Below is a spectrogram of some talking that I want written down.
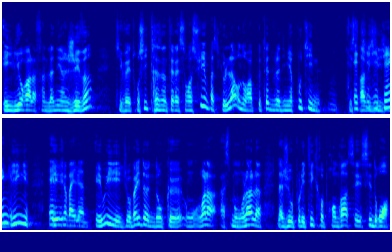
Et il y aura à la fin de l'année un G20 qui va être aussi très intéressant à suivre, parce que là, on aura peut-être Vladimir Poutine, qui sera Xi Jinping, et, Joe Biden. Et, oui, et Joe Biden. Donc, voilà, à ce moment-là, la, géopolitique reprendra ses, ses droits.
